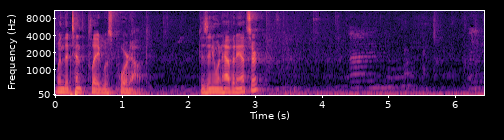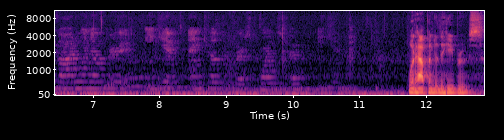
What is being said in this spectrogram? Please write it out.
when the 10th plague was poured out? Does anyone have an answer? What happened to the Hebrews?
